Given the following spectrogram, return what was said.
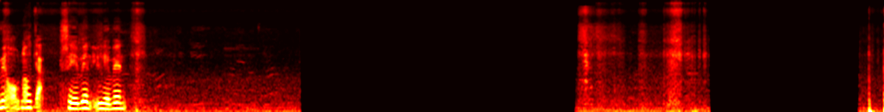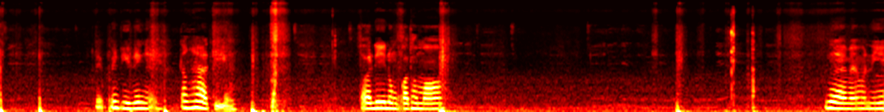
ไม่ออกนอกจากเซเว่นอีเลเว่น เด็กไม่ดีได้ไง ตั้งห้าจีนสวัสดีหนุ่มกทมเหนื่อยไหมวันนี้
